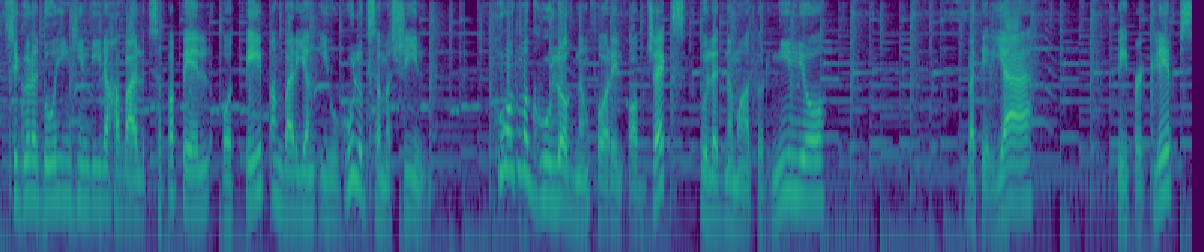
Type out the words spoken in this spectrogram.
Siguraduhin hindi nakabalot sa papel o tape ang bariyang ihuhulog sa machine. Huwag maghulog ng foreign objects tulad ng mga tornilyo, baterya, paper clips,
